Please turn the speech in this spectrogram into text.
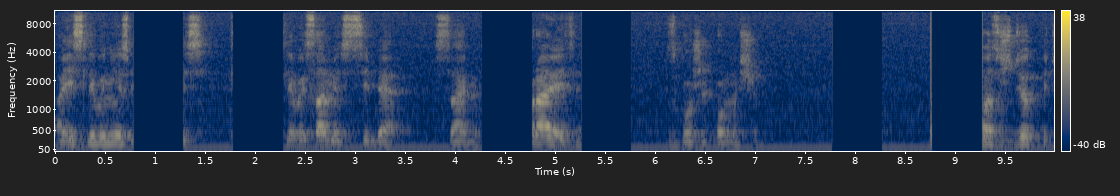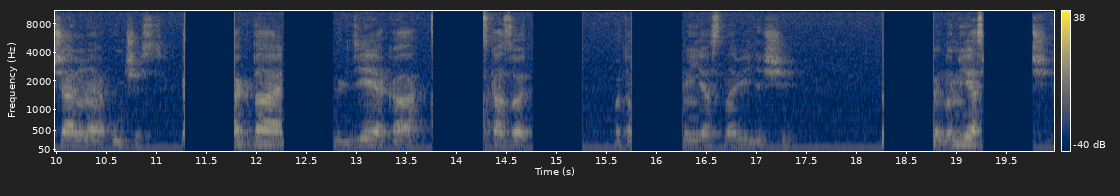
А если вы не справитесь, если вы сами себя, сами справите с Божьей помощью, вас ждет печальная участь. Когда, где, как, сказать, потому что не ясновидящий. Ну не ясновидящий.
